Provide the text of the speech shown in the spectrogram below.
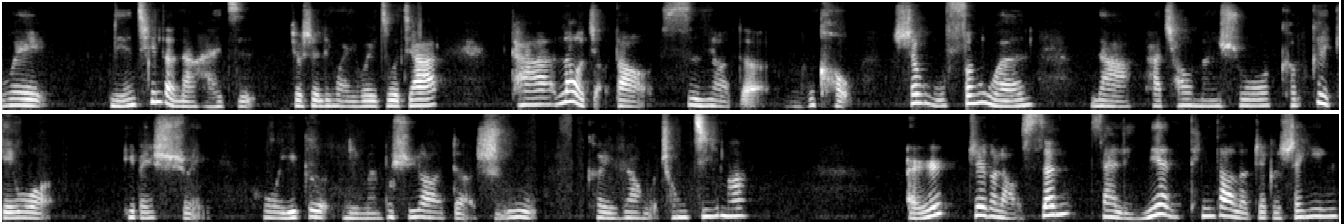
位年轻的男孩子，就是另外一位作家，他落脚到寺庙的。门口身无分文，那他敲门说：“可不可以给我一杯水，或一个你们不需要的食物，可以让我充饥吗？”而这个老僧在里面听到了这个声音，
